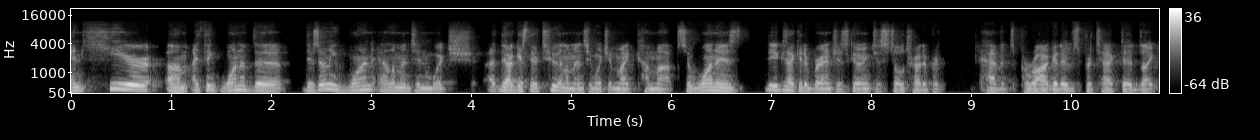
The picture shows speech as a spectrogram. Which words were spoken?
And here, um, I think one of the there's only one element in which uh, I guess there are two elements in which it might come up. So one is the executive branch is going to still try to have its prerogatives protected. Like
